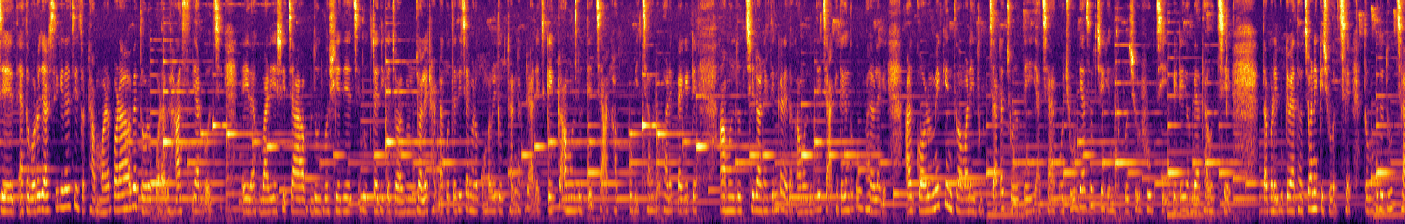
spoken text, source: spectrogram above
যে এত বড় জার্সি কিনেছি তো ঠাম্মারও পড়া হবে তোরও পড়া হবে হাসি আর বলছি। এই দেখো বাড়ি এসে চা, দুধ বসিয়ে দিয়েছি, দুধটা এদিকে জল ঠান্ডা করতে দিয়েছি, আমি ওরকমভাবে দুধ ঠান্ডা করে। আর আজকে একটু আমুল দুধ দিয়ে চা খাব, খুব ইচ্ছা হলো। ঘরের প্যাকেটে আমুল দুধ ছিল অনেক দিনকার এই দেখো আমুল দুধ দিয়ে চা খেতে কিন্তু খুব ভালো লাগে। আর গরমে কিন্তু আমার এই দুধ চাটা চলতেই আছে, আর প্রচুর গ্যাস হচ্ছে কিন্তু প্রচুর ভুগছি পেটে ব্যথা হচ্ছে, তারপরে বুকে ব্যথা হচ্ছে, অনেক কিছু হচ্ছে। তবু কিন্তু দুধ চা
